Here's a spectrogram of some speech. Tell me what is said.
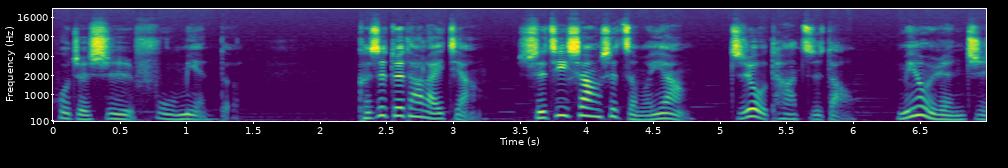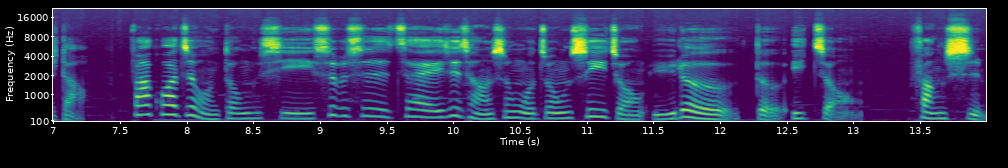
或者是负面的。可是对他来讲，实际上是怎么样，只有他知道，没有人知道。八卦这种东西，是不是在日常生活中是一种娱乐的一种方式？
